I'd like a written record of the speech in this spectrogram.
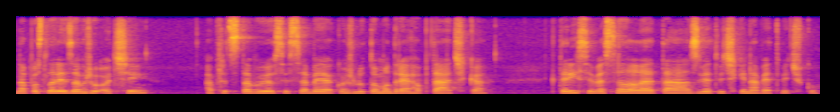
Naposledy zavřu oči a představuju si sebe jako žlutomodrého ptáčka, který si vesele létá z větvičky na větvičku.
